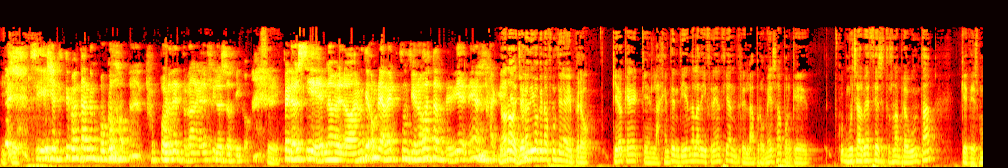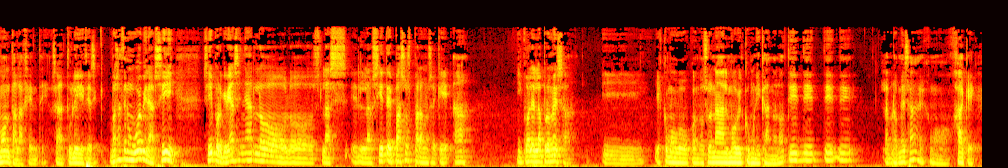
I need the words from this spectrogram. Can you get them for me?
Sí, yo te estoy contando un poco por dentro a nivel filosófico. Sí. Pero sí, eh, no, los anuncios, hombre, a ver, funcionó bastante bien, ¿eh? no, no, yo no digo que no funcione bien, pero quiero que, la gente entienda la diferencia entre la promesa, porque muchas veces esto es una pregunta que desmonta a la gente. O sea, tú le dices, ¿vas a hacer un webinar? Sí. Sí, porque voy a enseñar los, las, siete pasos para no sé qué. Ah, ¿y cuál es la promesa? Y, es como cuando suena el móvil comunicando, ¿no? La promesa es como jaque.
